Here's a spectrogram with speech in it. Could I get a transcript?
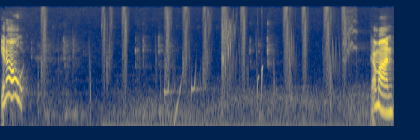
You know, Come on.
